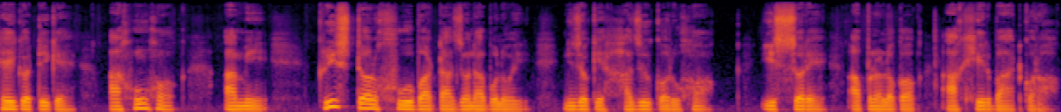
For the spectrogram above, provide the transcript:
সেই গতিকে আহোঁহক আমি কৃষ্টৰ সুবাৰ্তা জনাবলৈ নিজকে সাজু কৰোঁ হওক। ঈশ্বৰে আপোনালোকক আশীৰ্বাদ কৰক।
